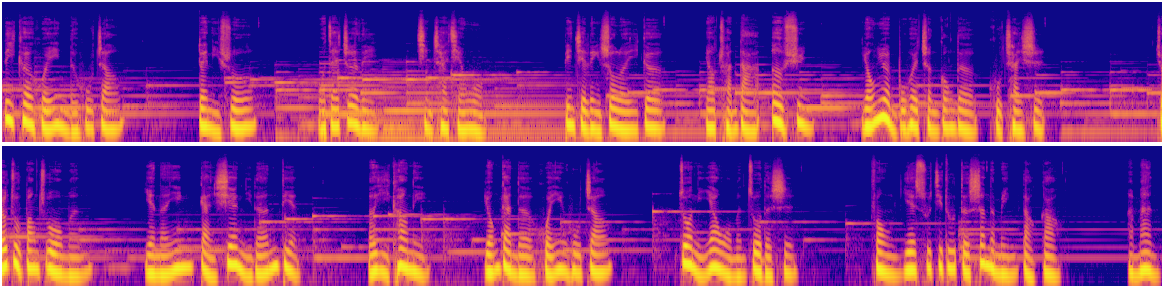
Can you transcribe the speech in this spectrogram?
立刻回应你的呼召，对你说：“我在这里，请差遣我。”并且领受了一个要传达恶讯、永远不会成功的苦差事。求主帮助我们，也能因感谢你的恩典而倚靠你，勇敢的回应呼召，做你要我们做的事。奉耶稣基督得胜的名祷告，阿门。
